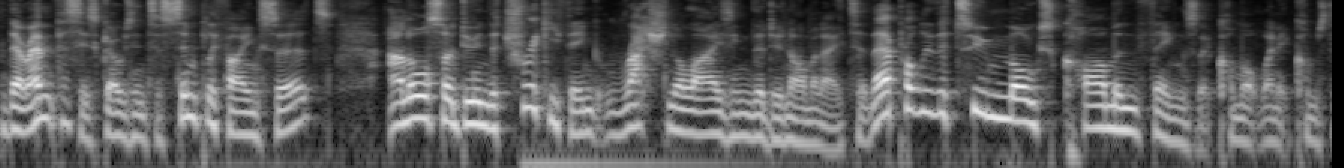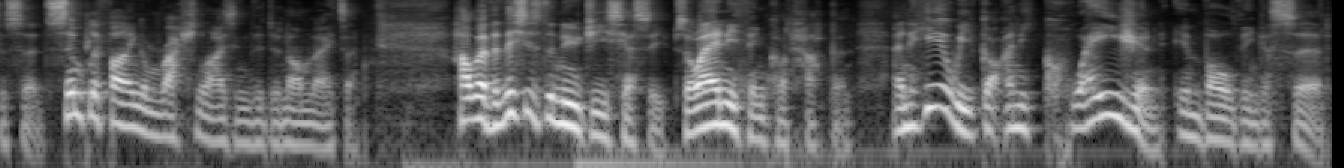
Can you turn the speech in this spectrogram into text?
their emphasis goes into simplifying surds and also doing the tricky thing, rationalizing the denominator. They're probably the two most common things that come up when it comes to surds, simplifying and rationalizing the denominator. However, this is the new GCSE, so anything could happen. And here we've got an equation involving a surd.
